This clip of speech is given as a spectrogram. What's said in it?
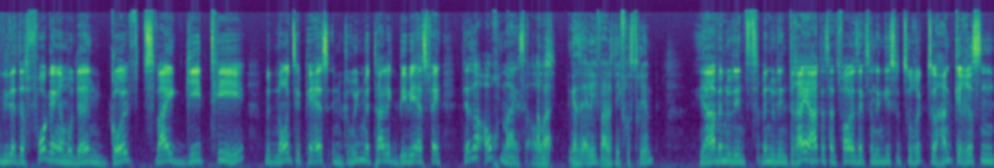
wieder das Vorgängermodell, ein Golf 2 GT mit 90 PS in grün Metallic BBS Felgen. Der sah auch nice aus. Aber ganz ehrlich, war das nicht frustrierend? Ja, wenn du den wenn du den Dreier hattest als VR6 und dann gehst du zurück zur handgerissen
